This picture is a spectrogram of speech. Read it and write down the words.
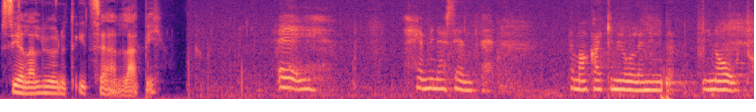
siellä lyönyt itseään läpi. Ei, en minä sentään. Tämä on kaikki minulle niin, niin outoa.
